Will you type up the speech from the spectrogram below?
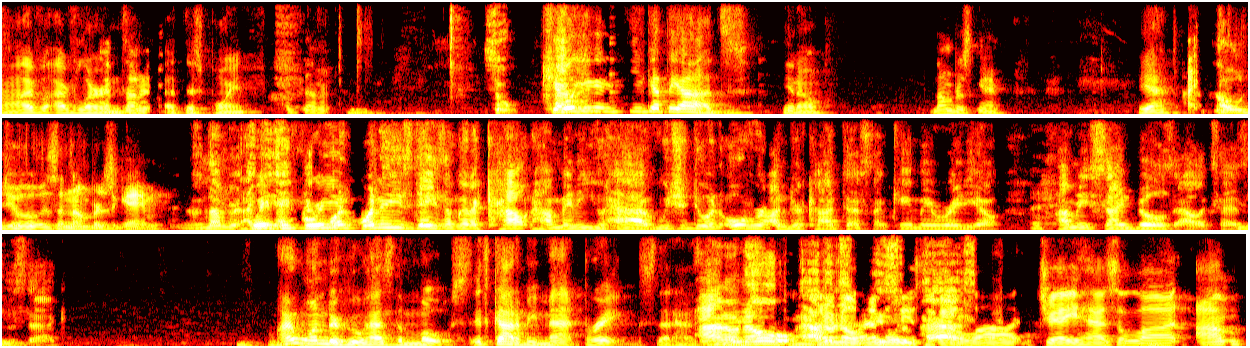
Uh, I've I've learned done it. at this point. I've done it. So Well, you, you get the odds, you know. Numbers game. Yeah. I told you it was a numbers game. the number. I Wait, think I- before you- one, one of these days, I'm going to count how many you have. We should do an over under contest on KMA Radio. How many signed bills Alex has in the stack? I wonder who has the most. It's got to be Matt Briggs that has. the I don't most. know. I don't know. is Emily's got a lot. Jay has a lot. I'm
